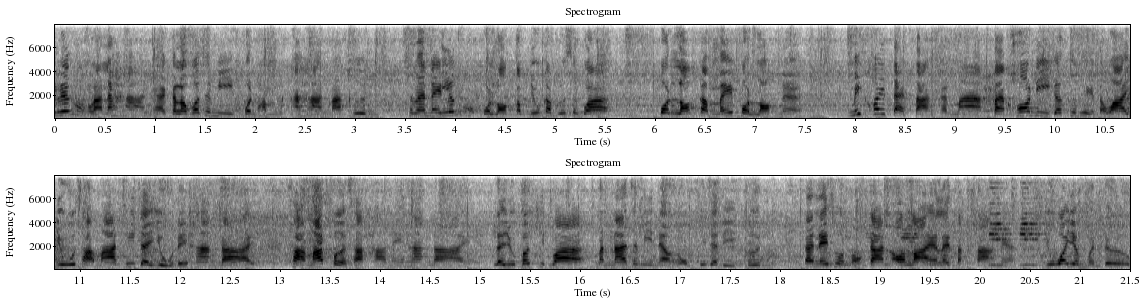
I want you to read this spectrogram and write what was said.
เรื่องของร้านอาหารค่ะเราก็จะมีคนทำอาหารมากขึ้นใช่ไหมในเรื่องของปลดล็อกกับยุกลับรู้สึกว่าปลดล็อกกับไม่ปลดล็อกเนี่ยไม่ค่อยแตกต่างกันมาก แต่ข้อดีก็คือเพียงแต่ว่ายุสามารถที่จะอยู่ในห้างได้ สามารถเปิดสาขาในห้างได้ และยุก็คิดว่ามันน่าจะมีแนวโน้มที่จะดีขึ้น แต่ในส่วนของการออนไลน์อะไรต่างๆเนี่ยยุว่ายังเหมือนเดิม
